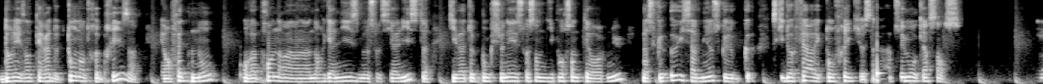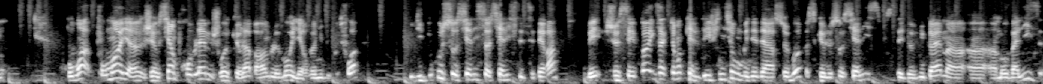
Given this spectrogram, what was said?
dans les intérêts de ton entreprise. Et en fait, non. On va prendre un, un organisme socialiste qui va te ponctionner 70% de tes revenus parce que eux, ils savent mieux ce que, que- ce qu'ils doivent faire avec ton fric. Ça n'a absolument aucun sens. Pour moi, j'ai aussi un problème. Je vois que là, par exemple, le mot, il est revenu beaucoup de fois. Vous dites beaucoup socialiste, socialiste, etc. Mais je ne sais pas exactement quelle définition vous mettez derrière ce mot, parce que le socialisme, c'est devenu quand même un, mot valise.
